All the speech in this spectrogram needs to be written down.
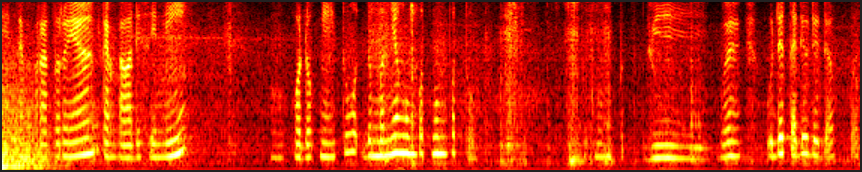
Ini temperaturnya tempel di sini. Kodoknya itu demennya ngumpet-ngumpet tuh. Ngumpet-ngumpet. Wih, weh, udah tadi udah dapet.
